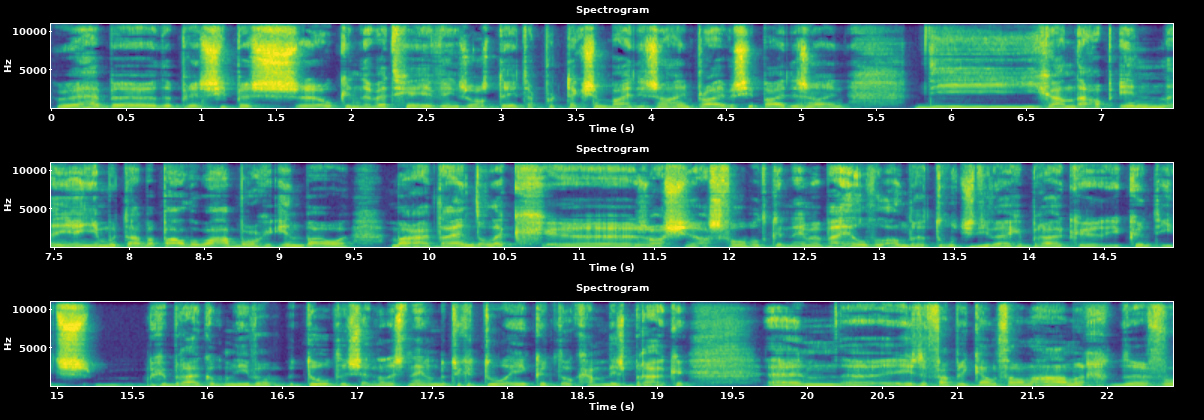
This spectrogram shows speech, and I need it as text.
we hebben de principes uh, ook in de wetgeving, zoals data protection by design, privacy by design, die gaan daarop in. En je, je moet daar bepaalde waarborgen inbouwen. Maar uiteindelijk, uh, zoals je als voorbeeld kunt nemen bij heel veel andere tooltjes die wij gebruiken, je kunt iets gebruiken op de manier waarop het bedoeld is. En dan is het een heel nuttige tool en je kunt het ook gaan misbruiken. En uh, is de fabrikant van een hamer ervoor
